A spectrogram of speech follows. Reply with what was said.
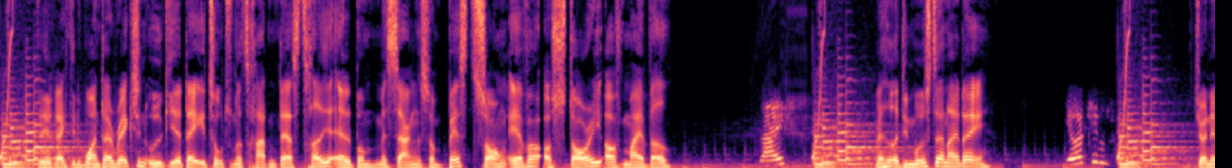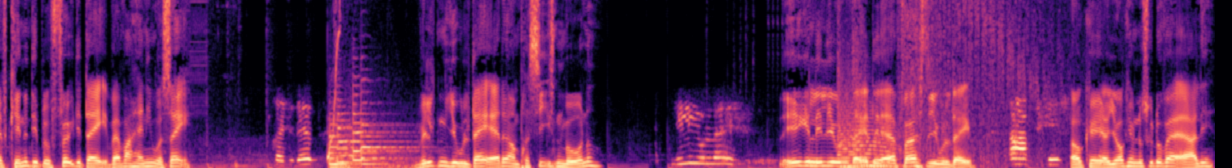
Det er rigtigt. One Direction udgiver i dag i 2013 deres tredje album med sange som Best Song Ever og Story of My Hvad? Live. Hvad hedder din modstander i dag? Joachim. John F. Kennedy blev født i dag. Hvad var han i USA? Præsident. Hvilken juledag er det om præcis en måned? Lille juledag. Det er ikke lille juledag, det er første juledag. Ah, pis. Okay, og Joachim, nu skal du være ærlig.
